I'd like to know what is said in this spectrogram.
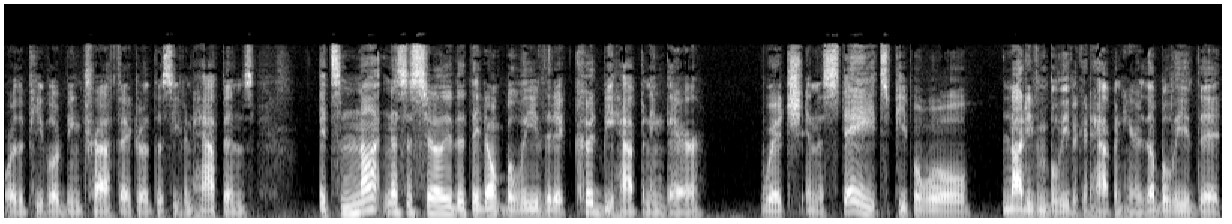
or that people are being trafficked or that this even happens, it's not necessarily that they don't believe that it could be happening there, which in the States, people will not even believe it could happen here. They'll believe that,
